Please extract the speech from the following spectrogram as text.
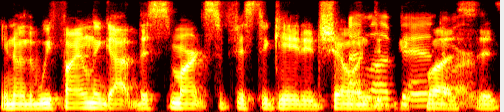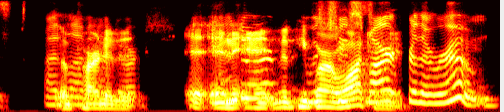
You know we finally got this smart, sophisticated show on Disney Plus. It's I a part Andor. of it, and, and, and the people aren't watching. Smart it. for the room.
